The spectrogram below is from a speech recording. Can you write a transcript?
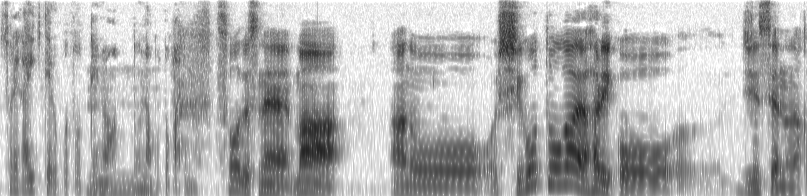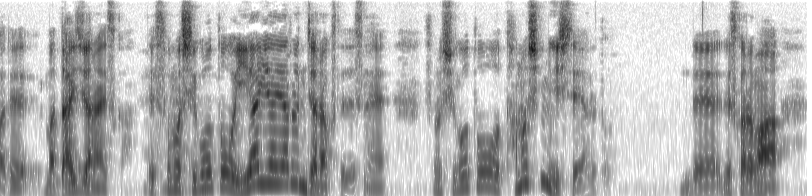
それが生きていることっていうのはどんなことがありますか？そうですね。まあ、あのー、仕事がやはりこう、人生の中で、まあ大事じゃないですか。で、その仕事をいやいややるんじゃなくてですね、その仕事を楽しみにしてやると。で、ですからまあ、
